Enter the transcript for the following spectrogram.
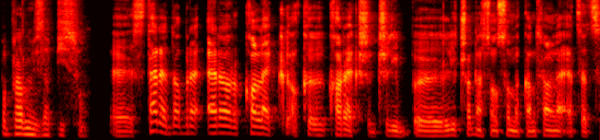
poprawność zapisu. E, stare, dobre error correction, czyli e, liczone są sumy kontrolne ECC.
